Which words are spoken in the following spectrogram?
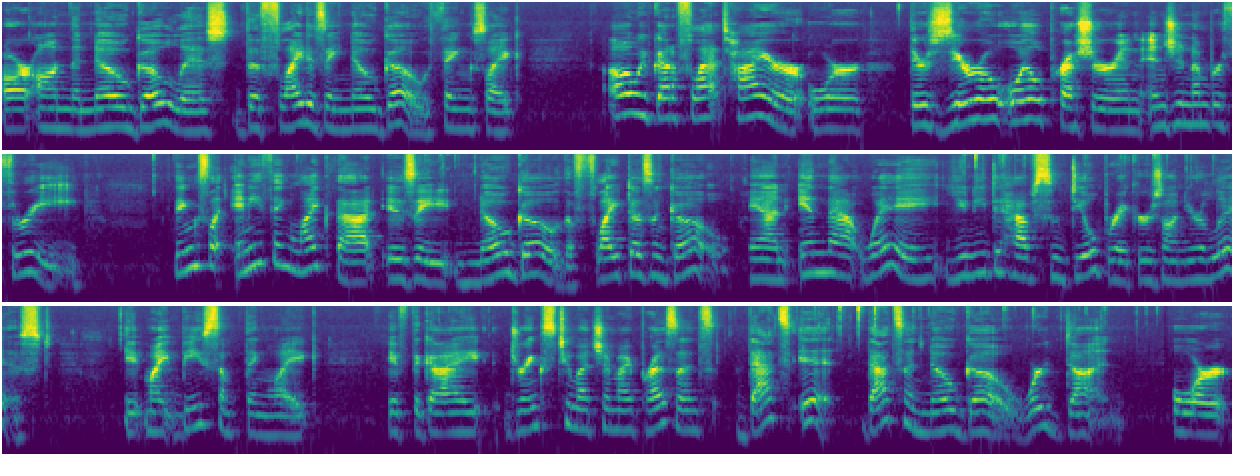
are on the no go list, the flight is a no go. Things like, oh, we've got a flat tire, or there's zero oil pressure in engine number three. Things like anything like that is a no go. The flight doesn't go. And in that way, you need to have some deal breakers on your list. It might be something like, if the guy drinks too much in my presence, that's it. That's a no go. We're done. Or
